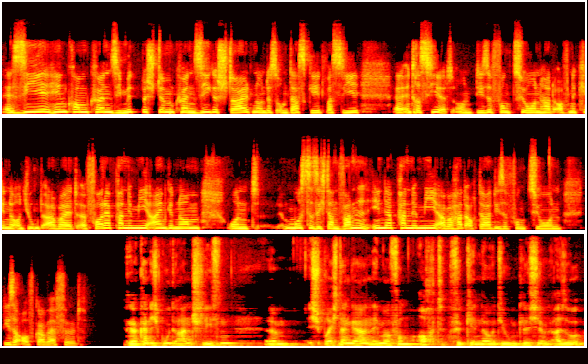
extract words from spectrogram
äh, sie hinkommen können, sie mitbestimmen können, sie gestalten und es um das geht, was sie äh, interessiert. Und diese Funktion hat offene Kinder- und Jugendarbeit äh, vor der Pandemie eingenommen und musste sich dann wandeln in der Pandemie, aber hat auch da diese Funktion, diese Aufgabe erfüllt. Da kann ich gut anschließen. Ähm, ich spreche dann gern immer vom Ort für Kinder und Jugendliche, also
